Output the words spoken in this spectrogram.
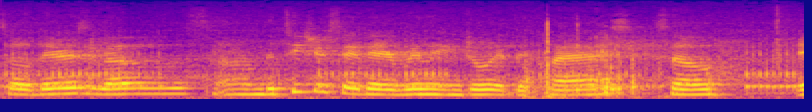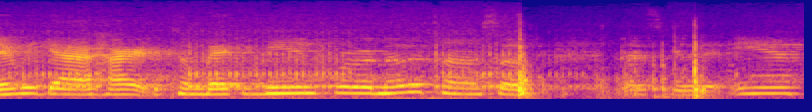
So there's those. Um, the teacher said they really enjoyed the class. So and we got hired to come back again for another time. So that's good. And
